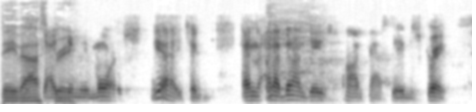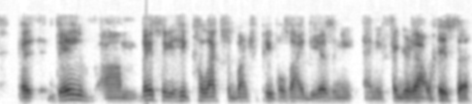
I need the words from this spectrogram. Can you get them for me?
Dave this guy Jimmy Moore's. Yeah, he took and, and I've been on Dave's podcast. Dave is great. But Dave, um, basically he collects a bunch of people's ideas and he and he figures out ways to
